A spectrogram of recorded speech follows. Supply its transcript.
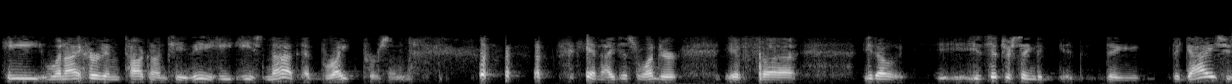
he when I heard him talk on TV, he he's not a bright person, and I just wonder if uh, you know it's interesting the the the guys who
